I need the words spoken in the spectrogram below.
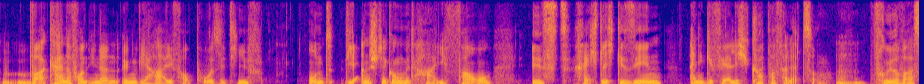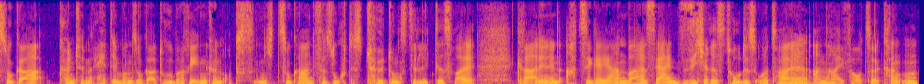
war keiner von ihnen irgendwie HIV-positiv. Und die Ansteckung mit HIV ist rechtlich gesehen eine gefährliche Körperverletzung. Mhm. Früher war es sogar, könnte, hätte man sogar darüber reden können, ob es nicht sogar ein Versuch des Tötungsdeliktes, ist, weil gerade in den 80er Jahren war es ja ein sicheres Todesurteil, mhm. an HIV zu erkranken.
